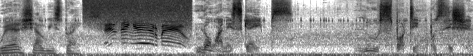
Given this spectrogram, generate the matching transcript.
Where shall we strike? Sending airmail! No one escapes. New spotting position.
